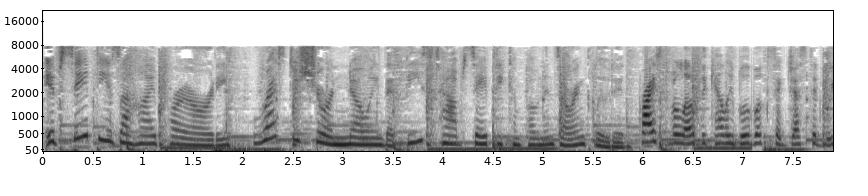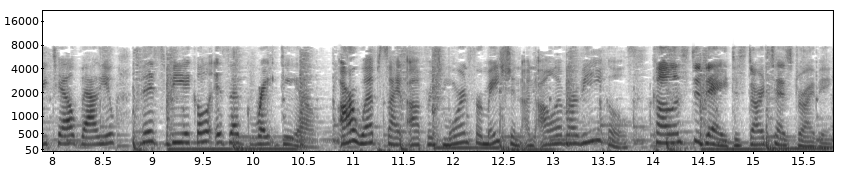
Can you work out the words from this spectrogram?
If safety is a high priority, rest assured knowing that these top safety components are included. Priced below the Kelley Blue Book suggested retail value, this vehicle is a great deal. Our website offers more information on all of our vehicles. Call us today to start test driving.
